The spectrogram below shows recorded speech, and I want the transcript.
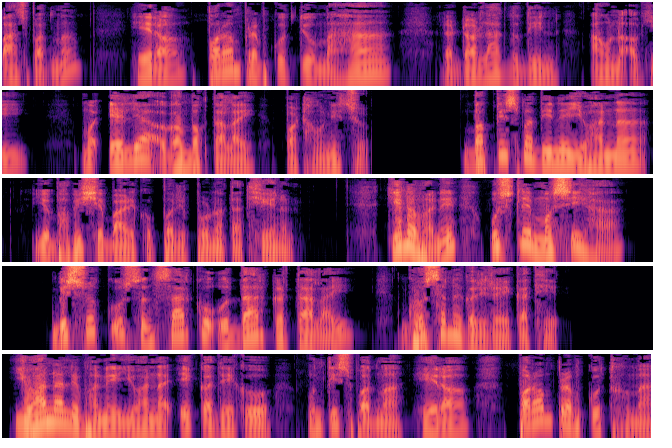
पाँच पदमा हेर परमप्रभुको त्यो महा र डरलाग्दो दिन आउन अघि म एलिया अगमवक्तालाई पठाउनेछु। बत्तीसमा दिने युहन्ना यो भविष्यवाणीको परिपूर्णता थिएनन्। किनभने उसले मसिहा विश्वको संसारको उद्धारकर्तालाई घोषणा गरिरहेका थिए। युहानले भने युहान एक अध्ययको उन्तिस पदमा हेर परमप्रभुको थुमा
